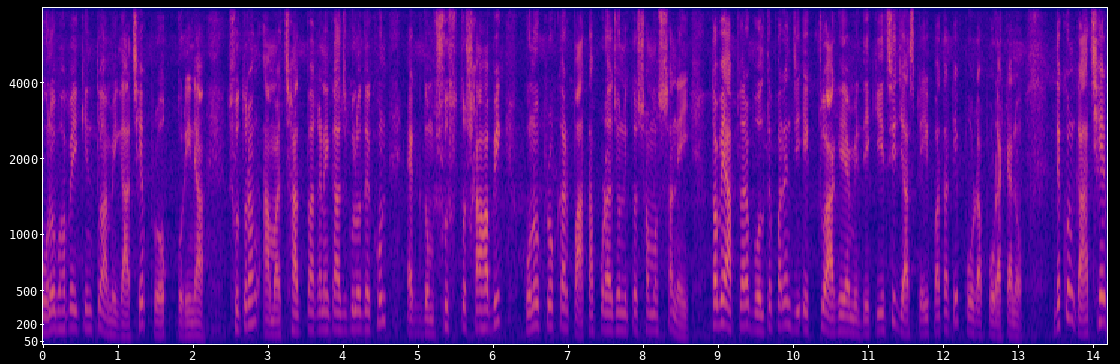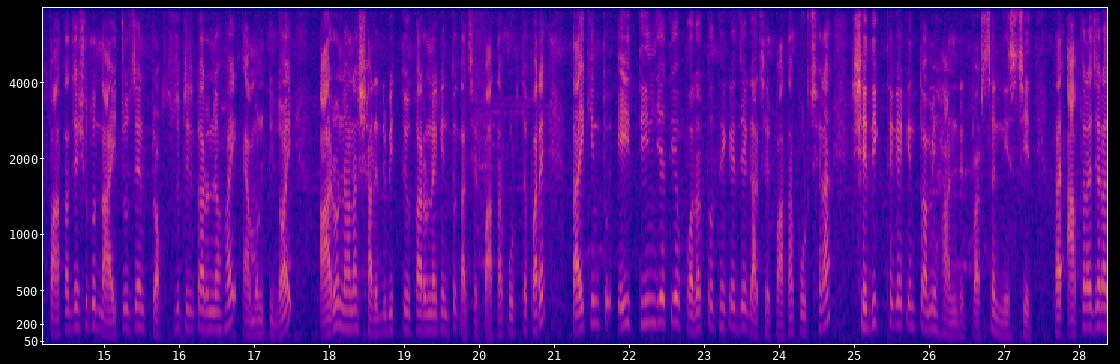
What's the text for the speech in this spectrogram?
কোনোভাবেই কিন্তু আমি গাছে প্রয়োগ করি না। সুতরাং আমার ছাদ বাগানে গাছগুলো দেখুন, একদম সুস্থ, স্বাভাবিক, কোনো প্রকার পাতা পোড়াজনিত সমস্যা নেই। তবে আপনারা বলতে পারেন যে একটু আগে আমি দেখিয়েছি জাস্ট এই পাতাটি পোড়া পোড়া কেন? দেখুন, গাছের পাতা যে শুধু নাইট্রোজেন টক্সিসিটির কারণে হয়, এমনটি নয়। আরও নানা শারীরবৃত্তীয় কারণে কিন্তু গাছের পাতা পড়তে পারে। তাই কিন্তু এই তিন জাতীয় পদার্থ থেকে যে গাছের পাতা পড়ছে না, সেদিক থেকে কিন্তু আমি হান্ড্রেড পারসেন্ট নিশ্চিত। তাই আপনারা যারা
